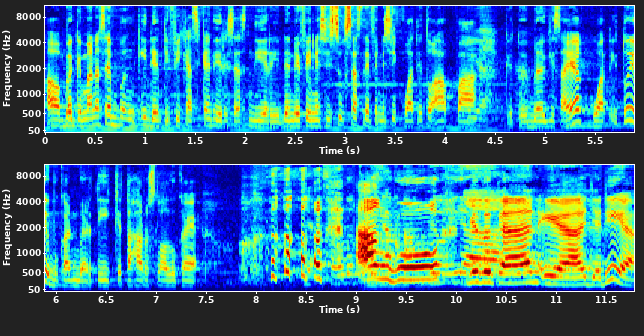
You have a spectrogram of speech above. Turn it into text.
uh, bagaimana saya mengidentifikasikan diri saya sendiri dan definisi sukses, definisi kuat itu apa yeah. gitu. Bagi saya kuat itu ya bukan berarti kita harus selalu kayak ya, tangguh ya, gitu kan. Iya, ya, ya. jadi ya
